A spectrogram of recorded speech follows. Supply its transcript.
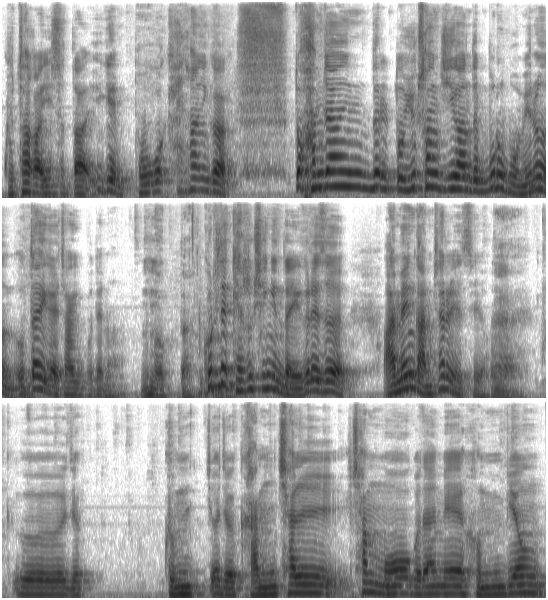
구타가 있었다 이게 보고 계속 하니까 또 함장들 또 육상지휘관들 물어보면은 없다 이거야 자기 부대는. 음, 없다. 그런데 계속 생긴다 이거. 그래서 아멘 감찰을 했어요. 예. 그저 금, 저, 저, 감찰 참모, 그 다음에 헌병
